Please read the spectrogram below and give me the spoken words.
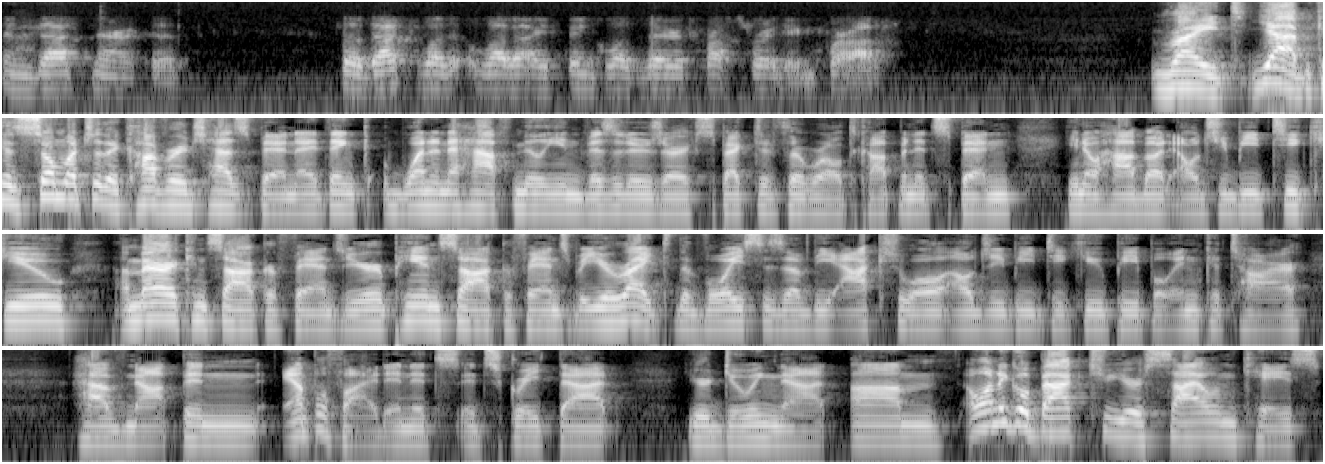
in that narrative. So that's what, what I think was very frustrating for us. Right. Yeah, because so much of the coverage has been, I think one and a half million visitors are expected for the World Cup. And it's been, you know, how about LGBTQ American soccer fans European soccer fans? But you're right. The voices of the actual LGBTQ people in Qatar have not been amplified. And it's, it's great that you're doing that. Um, I want to go back to your asylum case.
